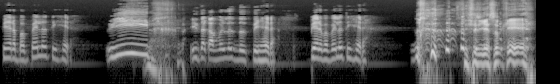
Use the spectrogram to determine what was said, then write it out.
Piedra, papel o tijera. Y, y sacamos los dos tijera. Piedra, papel o tijera. ¿Y eso qué?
